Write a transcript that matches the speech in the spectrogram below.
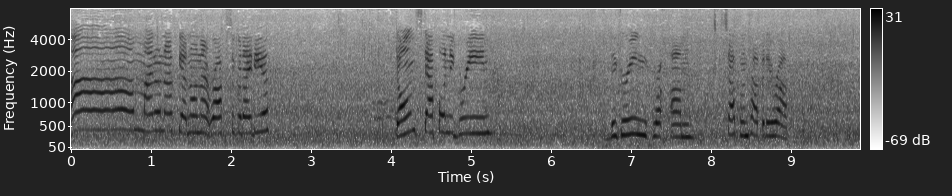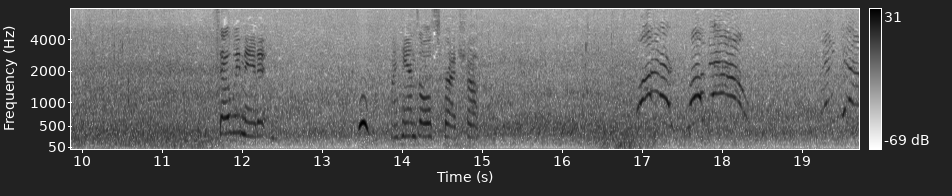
Um, I don't know if getting on that rock's a good idea. Don't step on the green, the green um, stuff on top of the rock. So we made it. Whew, my hand's all scratched up. Water, slow down! Thank you!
